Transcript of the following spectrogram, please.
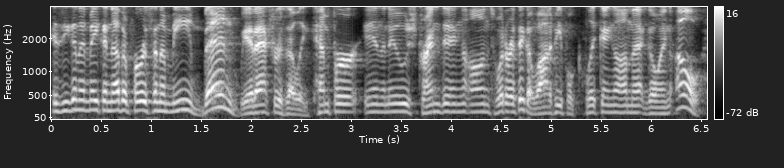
is he gonna make another person a meme? Then we had actress Ellie Kemper in the news trending on Twitter. I think a lot of people clicking on that going, oh,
